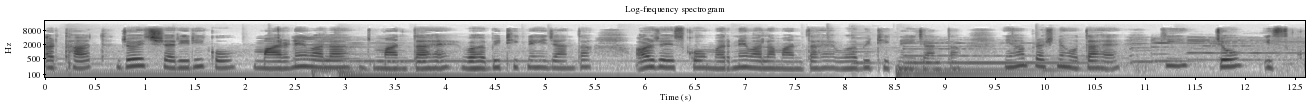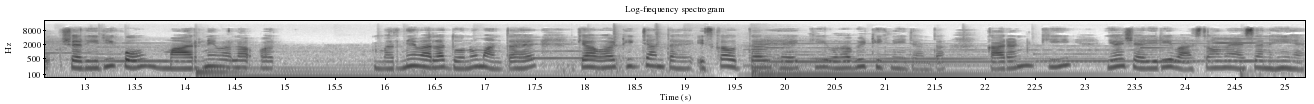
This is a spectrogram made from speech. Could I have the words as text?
अर्थात जो इस शरीरी को मारने वाला मानता है, वह भी ठीक नहीं जानता, और जो इसको मरने वाला मानता है, वह भी ठीक नहीं जानता। यहाँ प्रश्न होता है कि जो इसको, शरीरी को मारने वाला और मरने वाला दोनों मानता है, क्या वह ठीक जानता है? इसका उत्तर है कि वह भी ठीक नहीं जानता, कारण कि यह शरीरी वास्तव में ऐसा नहीं है।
